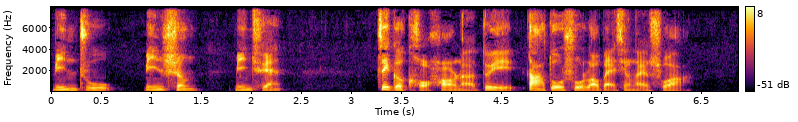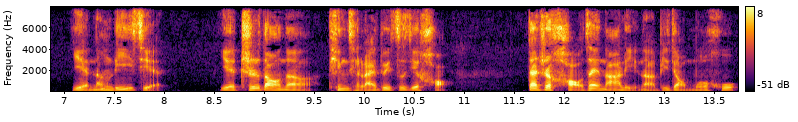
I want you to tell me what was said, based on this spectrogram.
民族、民生、民权。这个口号呢，对大多数老百姓来说啊，也能理解，也知道呢，听起来对自己好。但是好在哪里呢？比较模糊。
